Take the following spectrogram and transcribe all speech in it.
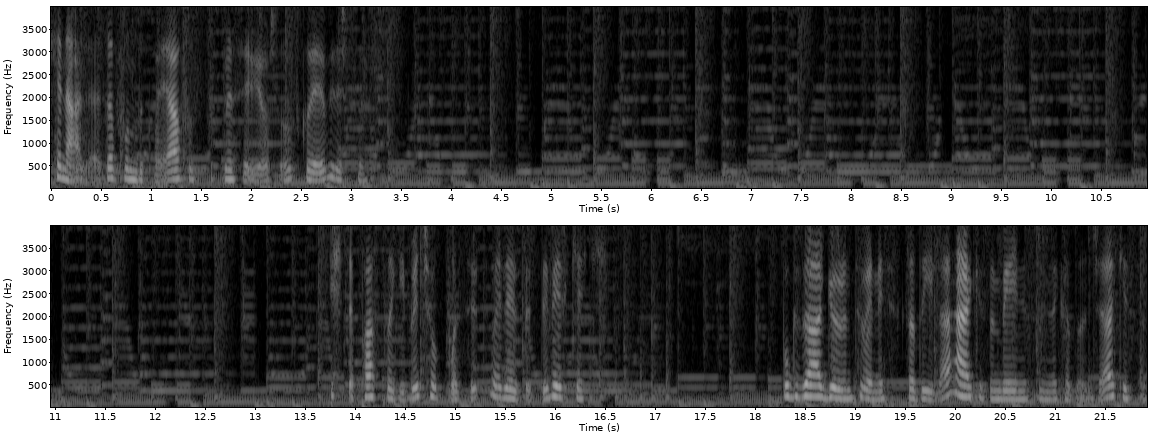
Kenarlara da fındık veya fıstık ne seviyorsanız koyabilirsiniz. İşte pasta gibi çok basit ve lezzetli bir kek. Bu güzel görüntü ve nefis tadıyla herkesin beğenisini kazanacağı kesin.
